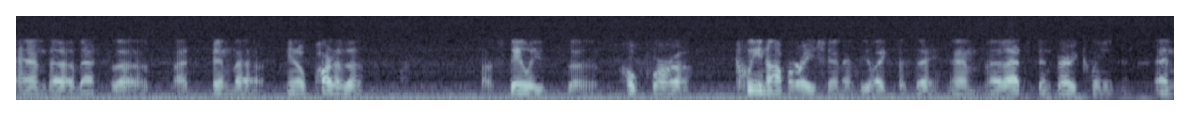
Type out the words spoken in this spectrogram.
and uh, that's uh, that's been uh, you know part of the uh, Staley's uh, hope for a clean operation, as he likes to say, and uh, that's been very clean and, and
